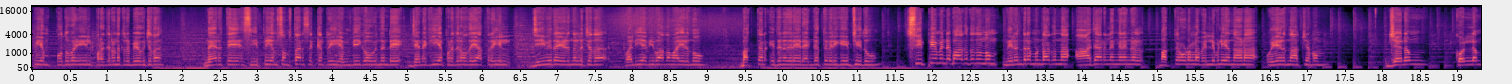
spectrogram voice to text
പി എം പൊതുവഴിയിൽ പ്രചരണത്തിന് ഉപയോഗിച്ചത്. നേരത്തെ സി പി എം സംസ്ഥാന സെക്രട്ടറി എം വി ഗോവിന്ദന്റെ ജനകീയ പ്രതിരോധ യാത്രയിൽ ജീവിതം എഴുന്നള്ളിച്ചത് വലിയ വിവാദമായിരുന്നു. ഭക്തർ ഇതിനെതിരെ രംഗത്ത് വരികയും ചെയ്തു. സി പി എമ്മിന്റെ ഭാഗത്തു നിന്നും നിരന്തരമുണ്ടാകുന്ന ആചാര ലംഘനങ്ങൾ ഭക്തരോടുള്ള വെല്ലുവിളിയെന്നാണ് ഉയരുന്ന ആക്ഷേപം. ജനം കൊല്ലം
